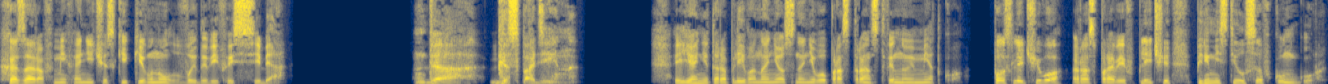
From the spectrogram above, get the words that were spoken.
Хазаров механически кивнул, выдавив из себя. «Да, господин». Я неторопливо нанес на него пространственную метку, после чего, расправив плечи, переместился в кунгур.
